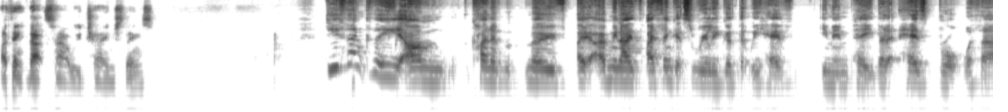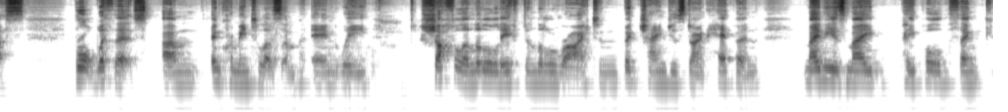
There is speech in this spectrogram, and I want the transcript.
I think that's how we change things. Do you think the um, kind of move? I, I mean, I, I think it's really good that we have MMP, but it has brought with us, brought with it um, incrementalism, and we shuffle a little left and little right, and big changes don't happen. Maybe has made people think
